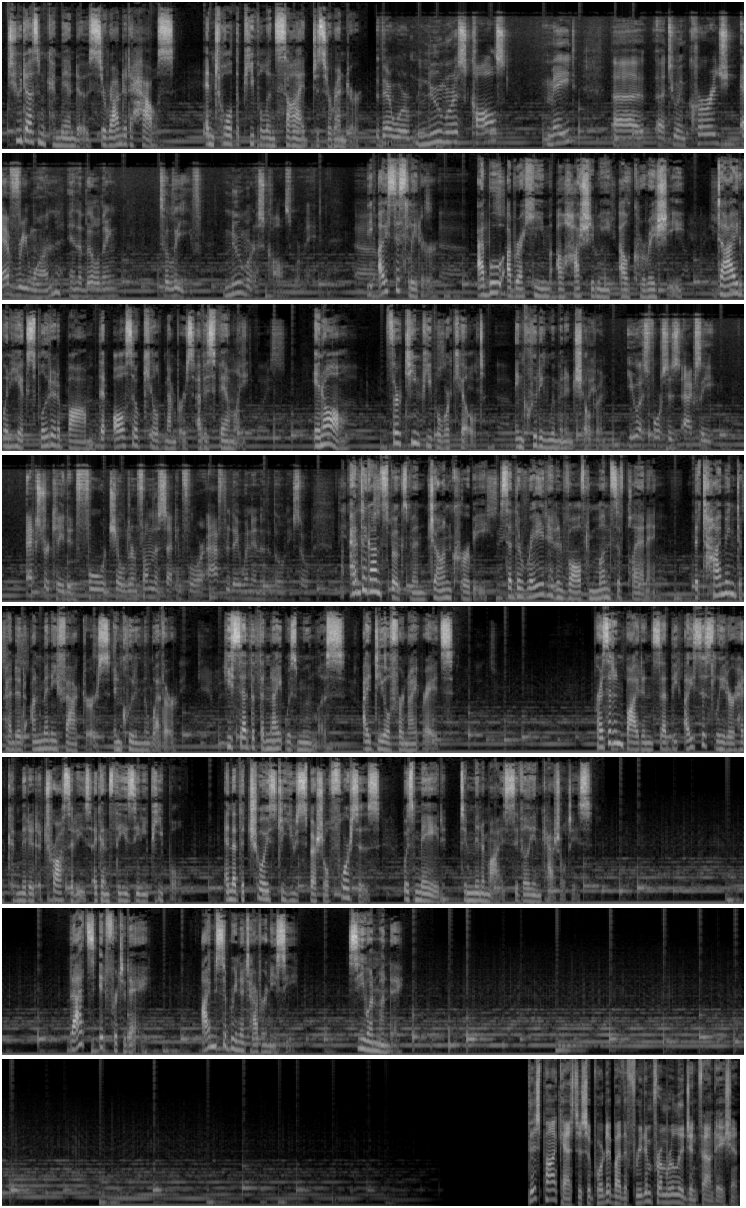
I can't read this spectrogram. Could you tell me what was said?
two dozen commandos surrounded a house and told the people inside to surrender. There were numerous calls made uh, uh, to encourage everyone in the building to leave. Numerous calls were made. Uh, the ISIS leader, Abu Ibrahim al Hashimi al Qureshi, died when he exploded a bomb that also killed members of his family. In all, 13 people were killed, including women and children. U.S. forces actually extricated four children from the second floor after they went into the building. So, a Pentagon spokesman, John Kirby, said the raid had involved months of planning. The timing depended on many factors, including the weather. He said that the night was moonless, ideal for night raids. President Biden said the ISIS leader had committed atrocities against the Yazidi people, and that the choice to use special forces was made to minimize civilian casualties. That's it for today. I'm Sabrina Tavernise. See you on Monday. This podcast is supported by the Freedom from Religion Foundation.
